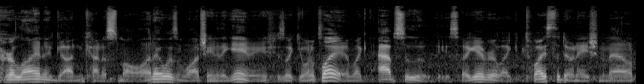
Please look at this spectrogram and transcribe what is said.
her line had gotten kind of small and I wasn't watching any of the gaming. She's like, you want to play?" I'm like, "Absolutely." So I gave her like twice the donation amount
